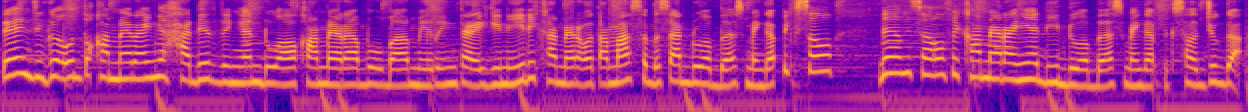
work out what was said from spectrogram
dan juga untuk kameranya hadir dengan dual kamera boba miring kayak gini di kamera utama sebesar 12 megapiksel dan selfie kameranya di 12 megapiksel juga.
